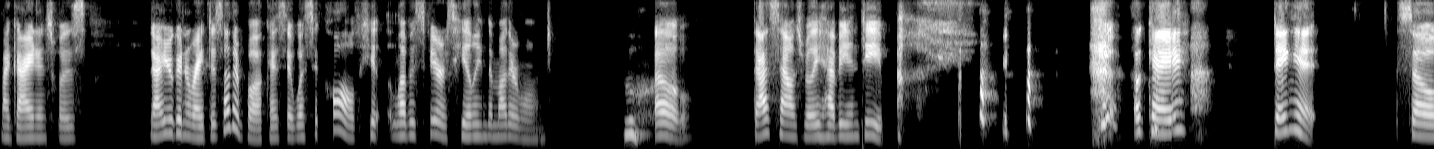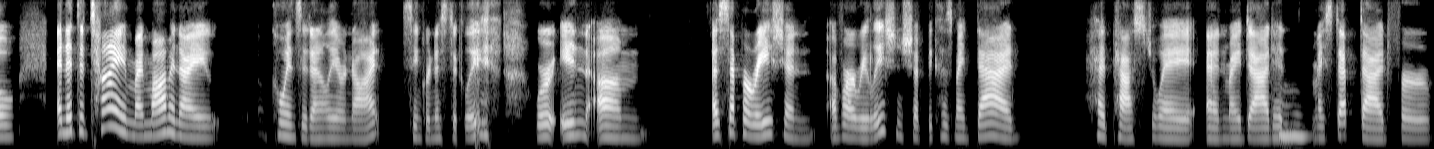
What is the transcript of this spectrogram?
My guidance was, now you're going to write this other book. I said, what's it called? He- Love is Fierce, Healing the Mother Wound. Ooh. Oh, that sounds really heavy and deep. okay, dang it. So, and at the time, my mom and I, coincidentally or not, synchronistically, were in um, a separation of our relationship because my dad had passed away and my dad had Mm. my stepdad for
